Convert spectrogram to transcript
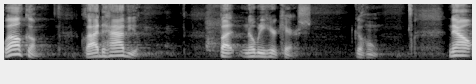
welcome. Glad to have you. But nobody here cares. Go home. Now,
